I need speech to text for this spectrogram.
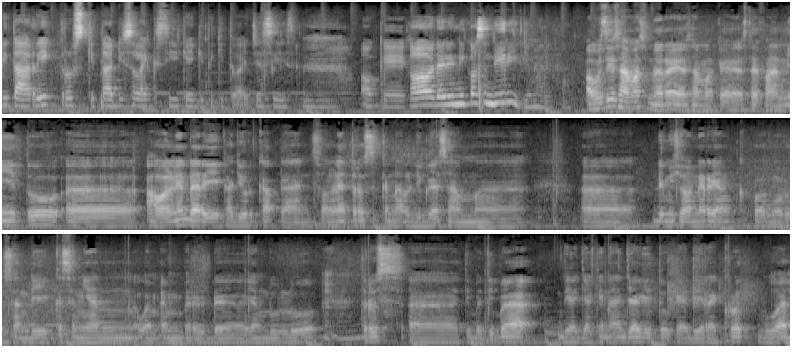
ditarik terus kita diseleksi kayak gitu-gitu aja sih. sebenarnya. Oke, kalau dari Nico sendiri gimana kok? Aku sih sama sebenarnya ya sama kayak Stefani itu eh, awalnya dari Kajur Cup kan, soalnya terus kenal juga sama eh, demisioner yang kepengurusan di kesenian UMM periode yang dulu. Terus eh, tiba-tiba diajakin aja gitu kayak direkrut buat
